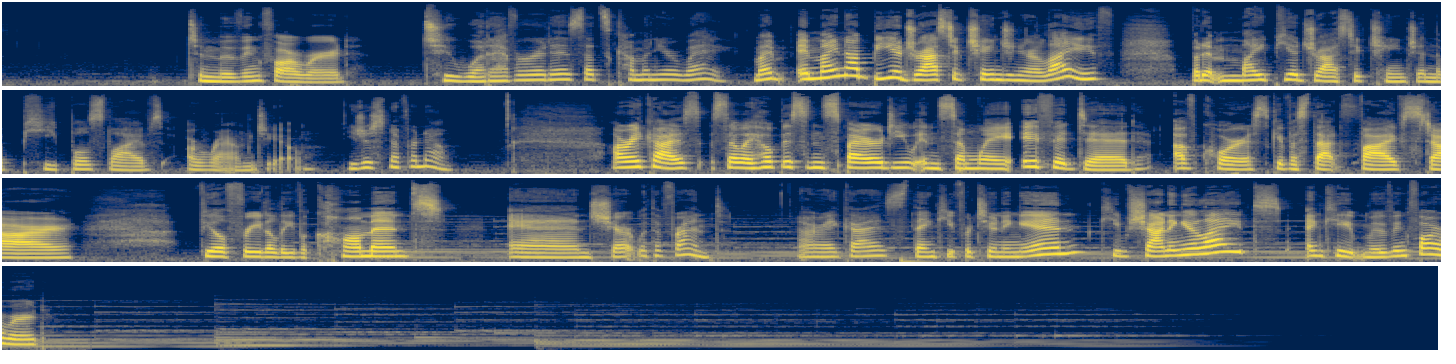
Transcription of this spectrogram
to moving forward to whatever it is that's coming your way. it might not be a drastic change in your life, but it might be a drastic change in the people's lives around you. You just never know. All right, guys. So I hope this inspired you in some way. If it did, of course, give us that five star. Feel free to leave a comment and share it with a friend. All right, guys, thank you for tuning in. Keep shining your light and keep moving forward.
